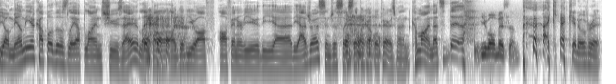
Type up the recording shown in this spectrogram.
Yo, mail me a couple of those layup line shoes, eh? Like I'll, I'll give you off off interview the uh, the address and just like slip a couple of pairs, man. Come on, that's the you won't miss them. I can't get over it.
